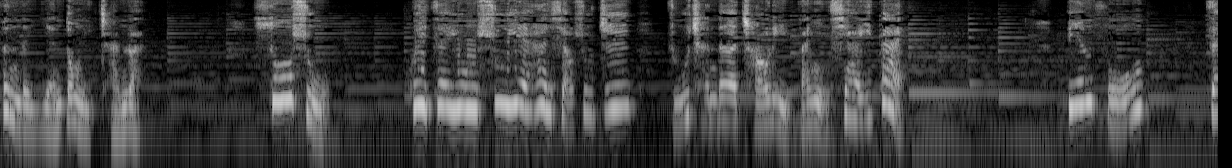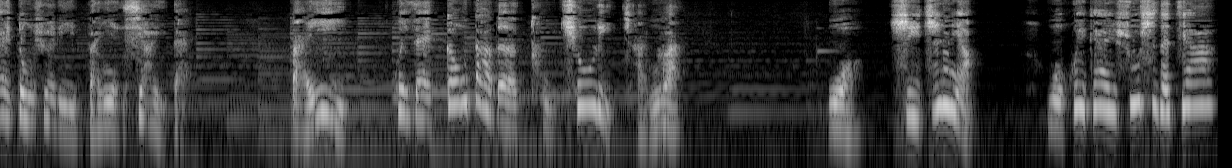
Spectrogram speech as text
粪的岩洞里产卵。松鼠会在用树叶和小树枝筑成的巢里繁衍下一代。蝙蝠在洞穴里繁衍下一代。白蚁会在高大的土丘里产卵。我是一只鸟，我会盖舒适的家。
